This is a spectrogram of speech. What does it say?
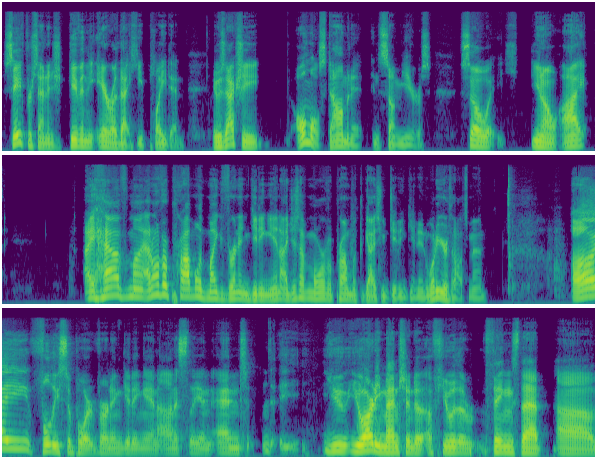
save percentage given the era that he played in. It was actually almost dominant in some years. So, you know, I I have my I don't have a problem with Mike Vernon getting in. I just have more of a problem with the guys who didn't get in. What are your thoughts, man? I fully support Vernon getting in, honestly, and and you you already mentioned a, a few of the things that uh,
